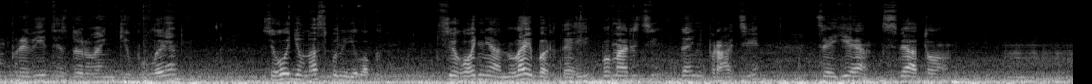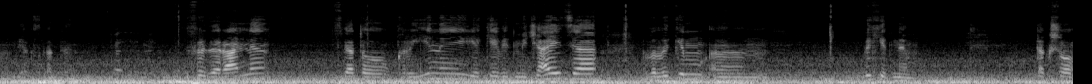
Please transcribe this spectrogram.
Всім привіт і здоровенькі були. Сьогодні у нас понеділок. Сьогодні Labor Day в Америці, День праці. Це є свято, як сказати, федеральне свято України, яке відмічається великим е, вихідним. Так що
